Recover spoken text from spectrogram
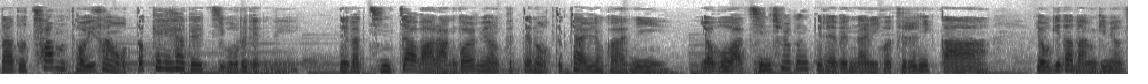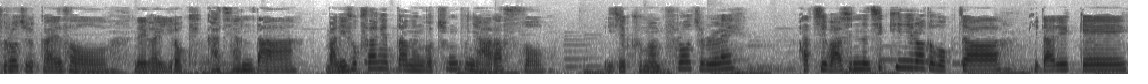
나도 참 더 이상 어떻게 해야 될지 모르겠네. 내가 진짜 말 안 걸면 그때는 어떻게 하려고 하니? 여보 아침 출근길에 맨날 이거 들으니까, 여기다 남기면 들어줄까 해서 내가 이렇게까지 한다. 많이 속상했다는 거 충분히 알았어. 이제 그만 풀어줄래? 같이 맛있는 치킨이라도 먹자. 기다릴게.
